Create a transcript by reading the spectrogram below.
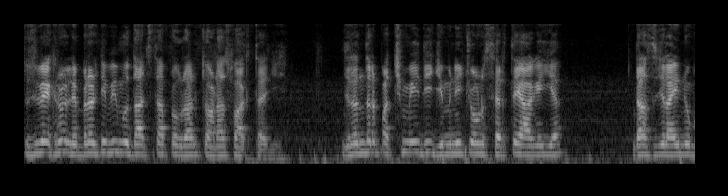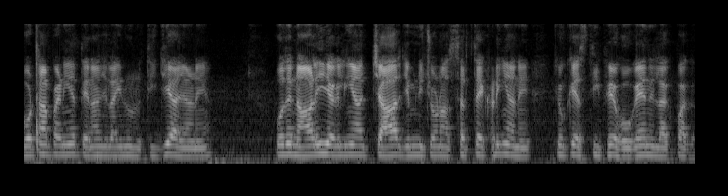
ਤੁਸੀਂ ਵੇਖ ਰਹੇ ਹੋ ਲਿਬਰਲ ਟੀਵੀ ਮੁੱਦਾ ਅੱਜ ਦਾ ਪ੍ਰੋਗਰਾਮ ਤੁਹਾਡਾ ਸਵਾਗਤ ਹੈ ਜੀ। ਜਲੰਧਰ ਪੱਛਮੀ ਦੀ ਜਿਮਨੀ ਚੋਣ ਸਿਰ ਤੇ ਆ ਗਈ ਆ। 10 ਜੁਲਾਈ ਨੂੰ ਵੋਟਾਂ ਪੈਣੀਆਂ 13 ਜੁਲਾਈ ਨੂੰ ਨਤੀਜੇ ਆ ਜਾਣੇ ਆ। ਉਹਦੇ ਨਾਲ ਹੀ ਅਗਲੀਆਂ ਚਾਰ ਜਿਮਨੀ ਚੋਣਾਂ ਸਿਰ ਤੇ ਖੜੀਆਂ ਨੇ, ਕਿਉਂਕਿ ਅਸਤੀਫੇ ਹੋ ਗਏ ਨੇ ਲਗਭਗ।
